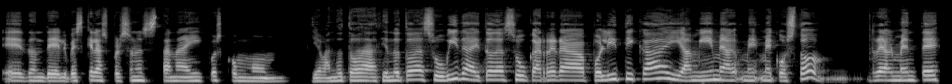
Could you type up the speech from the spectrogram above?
eh, donde ves que las personas están ahí pues como llevando toda, haciendo toda su vida y toda su carrera política y a mí me, me, costó realmente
